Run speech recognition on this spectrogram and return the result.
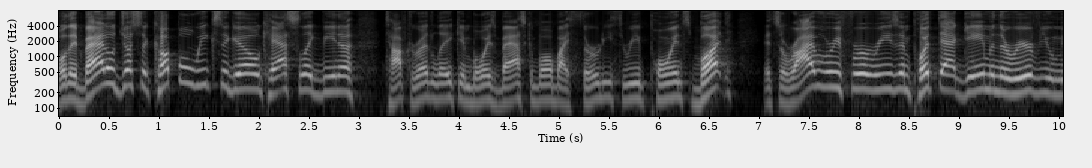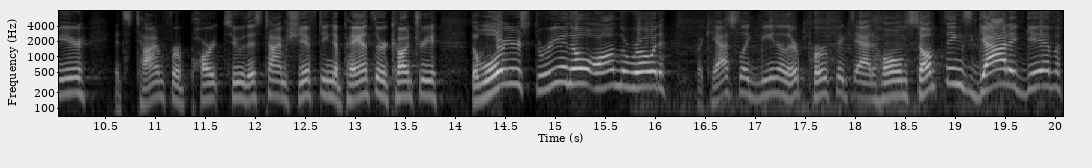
Well, they battled just a couple weeks ago. Cass Lake Bena topped Red Lake in boys basketball by 33 points, but it's a rivalry for a reason. Put that game in the rearview mirror. It's time for part two, this time shifting to Panther country. The Warriors 3-0 on the road, but Cass Lake Bena, they're perfect at home. Something's got to give, and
